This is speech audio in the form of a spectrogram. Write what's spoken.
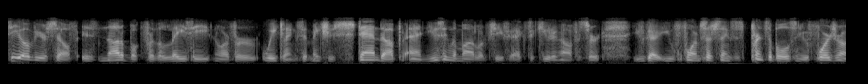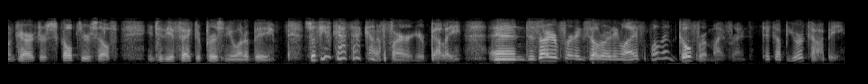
CEO of Yourself is not a book for the lazy nor for weaklings. It makes you stand up and using the model of chief executing officer, you've got you form such things as principles and you forge your own character, sculpt yourself into the effective person you want to be. So if you've got that kind of fire in your belly and desire for an exhilarating life, well then go for it, my friend. Pick up your copy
